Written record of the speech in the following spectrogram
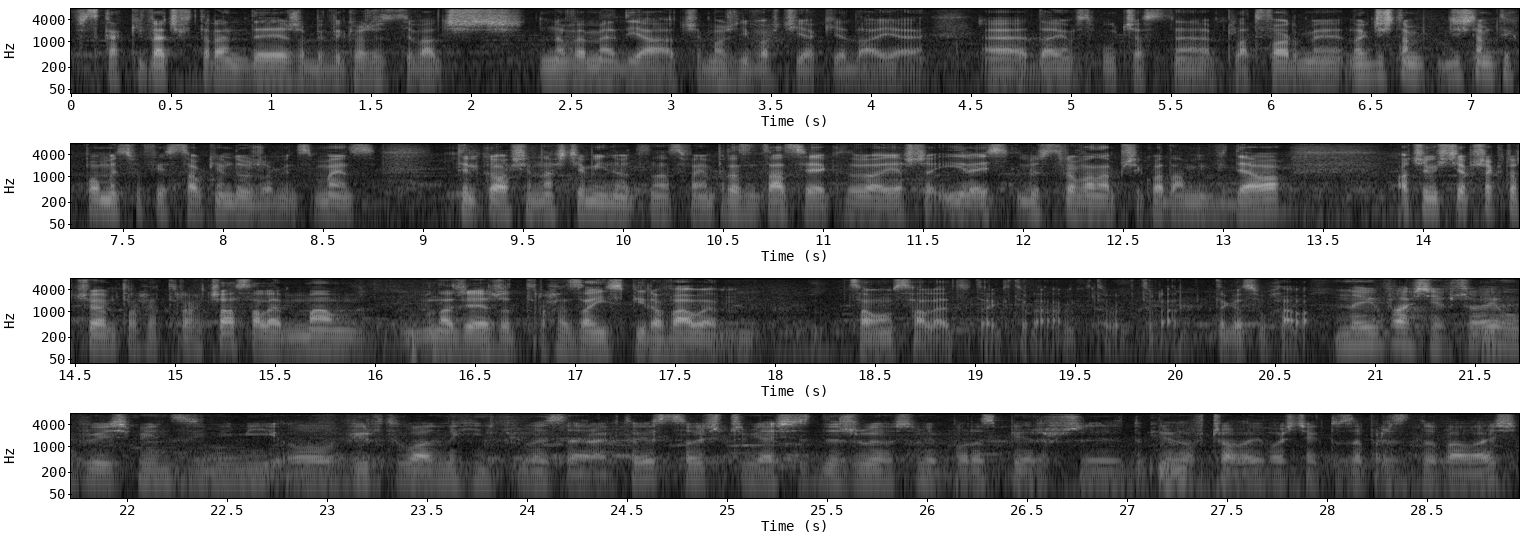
wskakiwać w trendy, żeby wykorzystywać nowe media, czy możliwości, jakie daje, e, dają współczesne platformy. No gdzieś tam, gdzieś tam tych pomysłów jest całkiem dużo, więc mając tylko 18 minut na swoją prezentację, która jeszcze jest ilustrowana przykładami wideo, oczywiście przekroczyłem trochę, trochę czas, ale mam nadzieję, że trochę zainspirowałem całą salę tutaj, która, która, która tego słuchała. No i właśnie, wczoraj mówiłeś między innymi o wirtualnych influencerach. To jest coś, z czym ja się zderzyłem w sumie po raz pierwszy dopiero wczoraj, właśnie jak to zaprezentowałeś.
